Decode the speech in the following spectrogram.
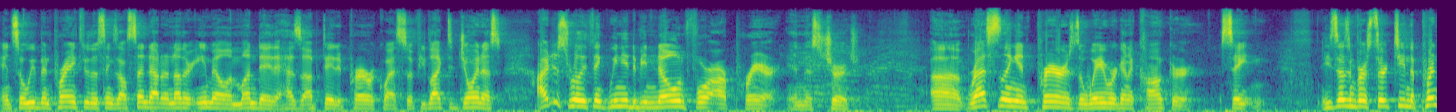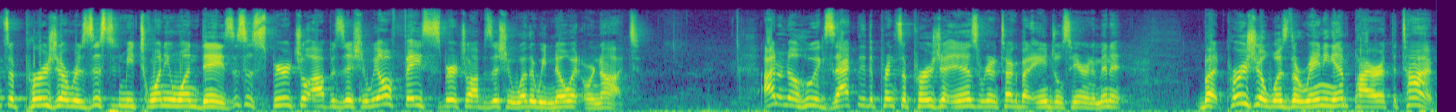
And so we've been praying through those things. I'll send out another email on Monday that has updated prayer requests. So if you'd like to join us, I just really think we need to be known for our prayer in this church. Uh, wrestling in prayer is the way we're going to conquer Satan. He says in verse 13, the prince of Persia resisted me 21 days. This is spiritual opposition. We all face spiritual opposition whether we know it or not. I don't know who exactly the prince of Persia is. We're going to talk about angels here in a minute. But Persia was the reigning empire at the time.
